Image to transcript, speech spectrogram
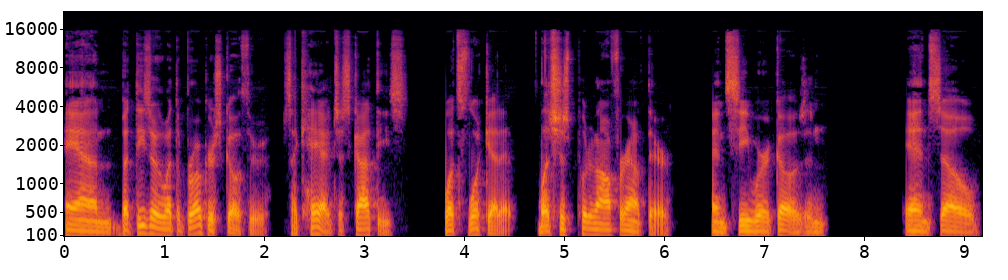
And, but these are what the brokers go through. It's like, hey, I just got these. Let's look at it. Let's just put an offer out there and see where it goes. And, and so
